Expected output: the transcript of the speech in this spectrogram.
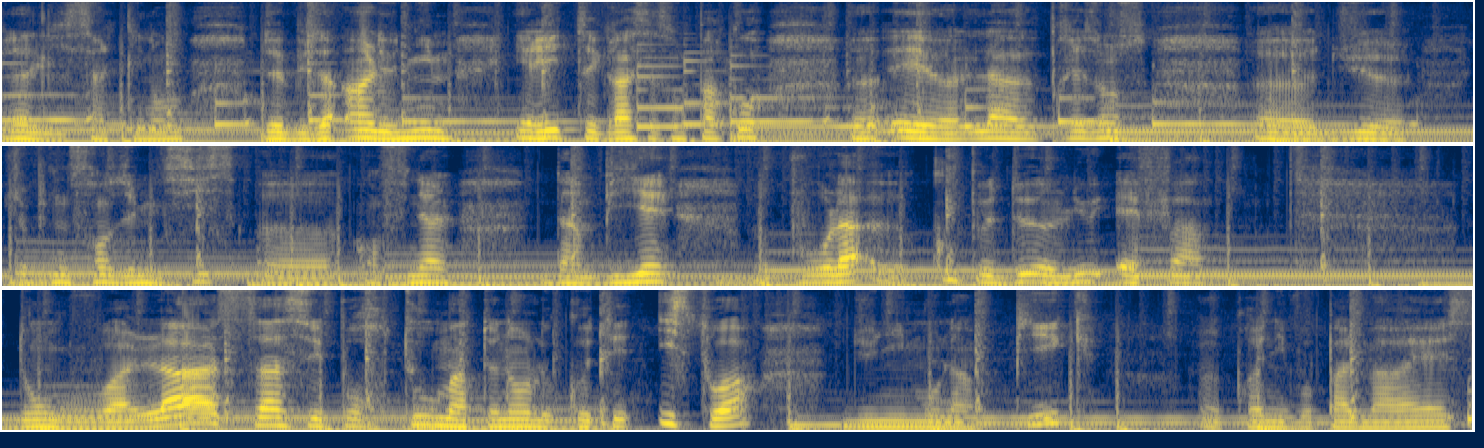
Au final, ils s'inclinent 2 buts à 1. Le Nîmes hérite grâce à son parcours euh, et euh, la présence euh, du championnat de France 2006 en finale d'un billet pour la Coupe de l'UFA. Donc voilà, ça c'est pour tout maintenant le côté histoire du Nîmes olympique. Après niveau palmarès,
